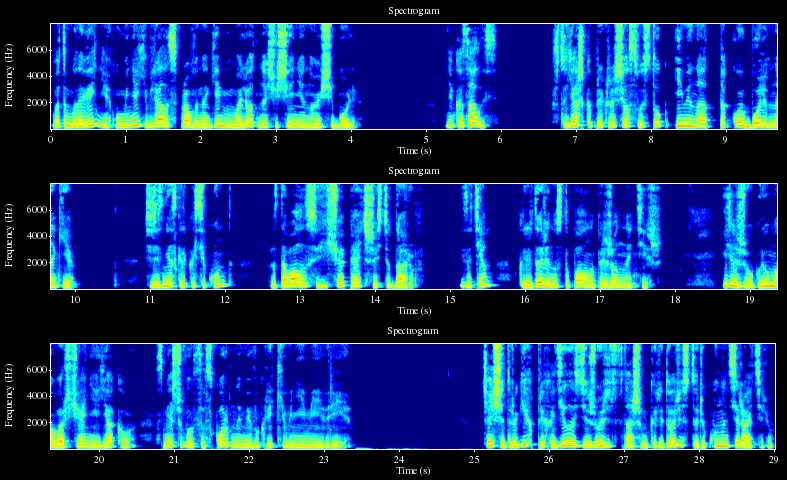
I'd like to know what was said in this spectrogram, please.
В это мгновение у меня являлось в правой ноге мимолетное ощущение ноющей боли. Мне казалось, что Яшка прекращал свой стук именно от такой боли в ноге. Через несколько секунд раздавалось еще пять-шесть ударов. и затем в коридоре наступала напряженная тишь. Или же угрюмое ворчание Якова смешивалось со скорбными выкрикиваниями еврея. Чаще других приходилось дежурить в нашем коридоре старику-надзирателю,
